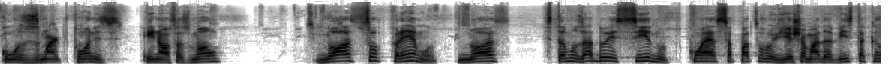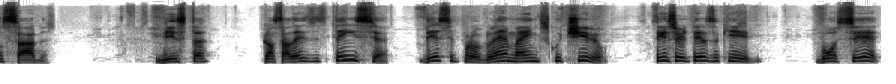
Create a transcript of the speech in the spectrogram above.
com os smartphones em nossas mãos. Nós sofremos, nós estamos adoecidos com essa patologia chamada vista cansada. Vista cansado. A existência desse problema é indiscutível. Tenho certeza que você,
